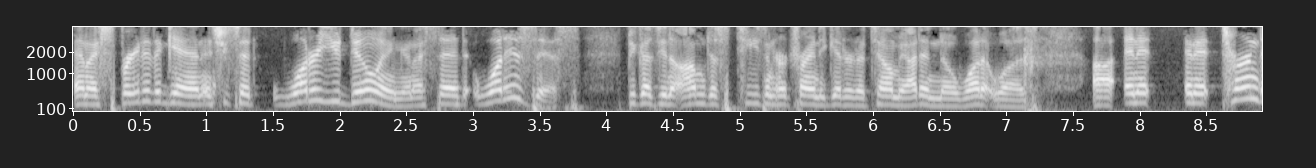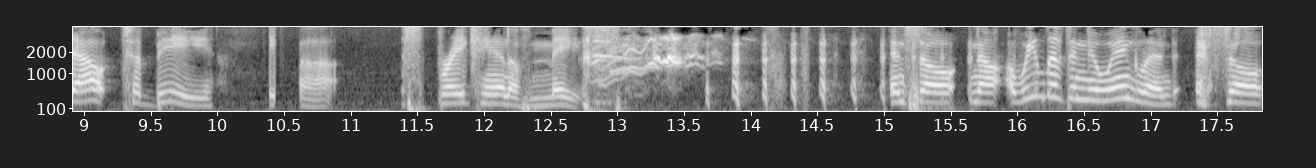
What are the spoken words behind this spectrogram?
And I sprayed it again, and she said, "What are you doing?" And I said, "What is this?" Because you know I'm just teasing her, trying to get her to tell me. I didn't know what it was, uh, and it and it turned out to be uh, a spray can of mace. And so now we lived in New England, and so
